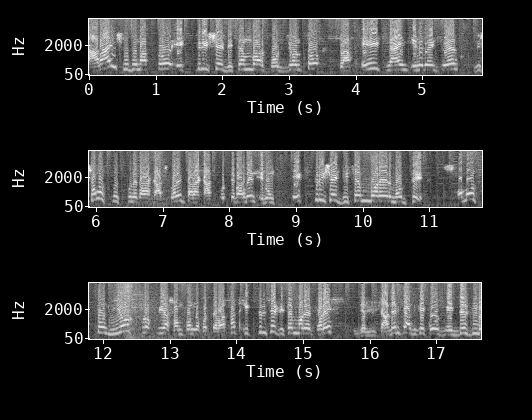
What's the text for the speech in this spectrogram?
তারাই শুধুমাত্র একত্রিশে ডিসেম্বর পর্যন্ত class eight nine eleven twelve যে সমস্ত স্কুলে তারা কাজ করেন, তারা কাজ করতে পারবেন এবং একত্রিশে ডিসেম্বরের মধ্যে সমস্ত নিয়োগ প্রক্রিয়া সম্পন্ন করতে হবে। অর্থাৎ একত্রিশে ডিসেম্বরের পরে যে যাদেরকে আজকে কোর্ট নির্দেশ দিল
